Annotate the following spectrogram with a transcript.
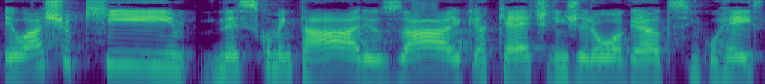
eu acho que nesses comentários, ah, a Catelyn gerou a Guerra dos Cinco Reis,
